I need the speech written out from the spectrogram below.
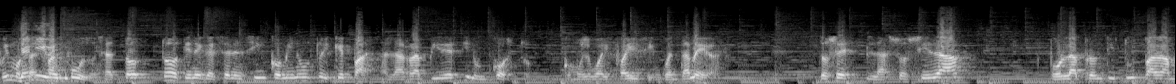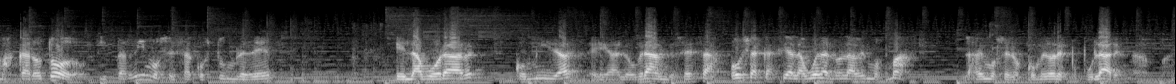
Fuimos al fast food, o sea, todo tiene que ser en 5 minutos y ¿qué pasa? La rapidez tiene un costo, como el wifi 50 megas. Entonces la sociedad por la prontitud paga más caro todo y perdimos esa costumbre de elaborar comidas eh, a lo grande, o sea, esas ollas que hacía la abuela no la vemos más, las vemos en los comedores populares nada más.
